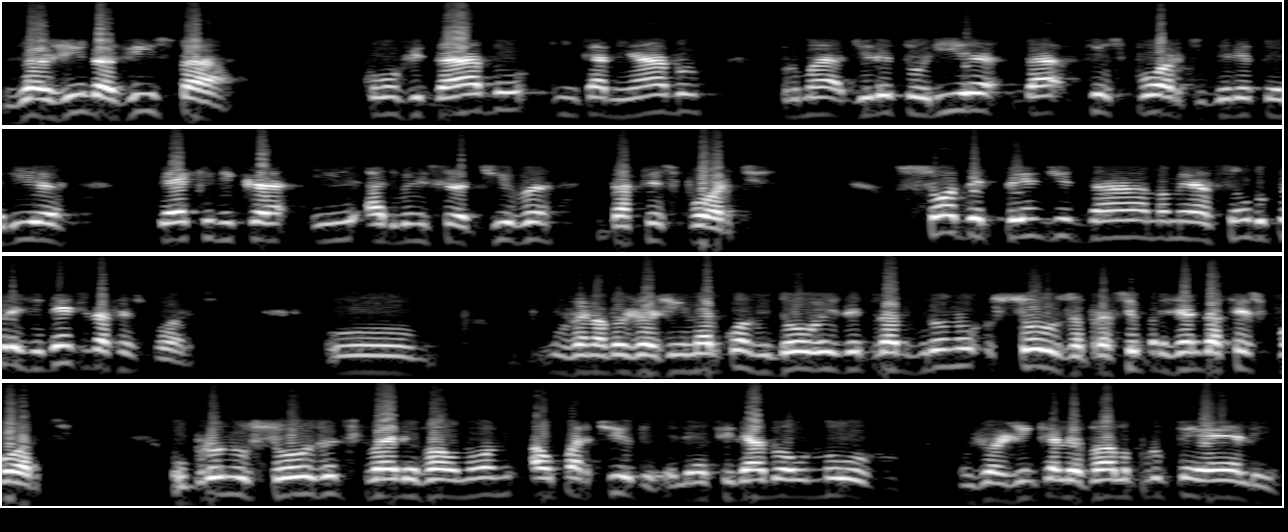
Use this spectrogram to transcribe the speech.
Jorginho Davi está convidado, encaminhado para uma diretoria da FESPORT, diretoria técnica e administrativa da FESPORT. Só depende da nomeação do presidente da FESPORT. O o governador Jorginho Melo convidou o ex-deputado Bruno Souza para ser o presidente da FESPORT. O Bruno Souza disse que vai levar o nome ao partido, ele é afiliado ao Novo. O Jorginho quer levá-lo para o PL.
